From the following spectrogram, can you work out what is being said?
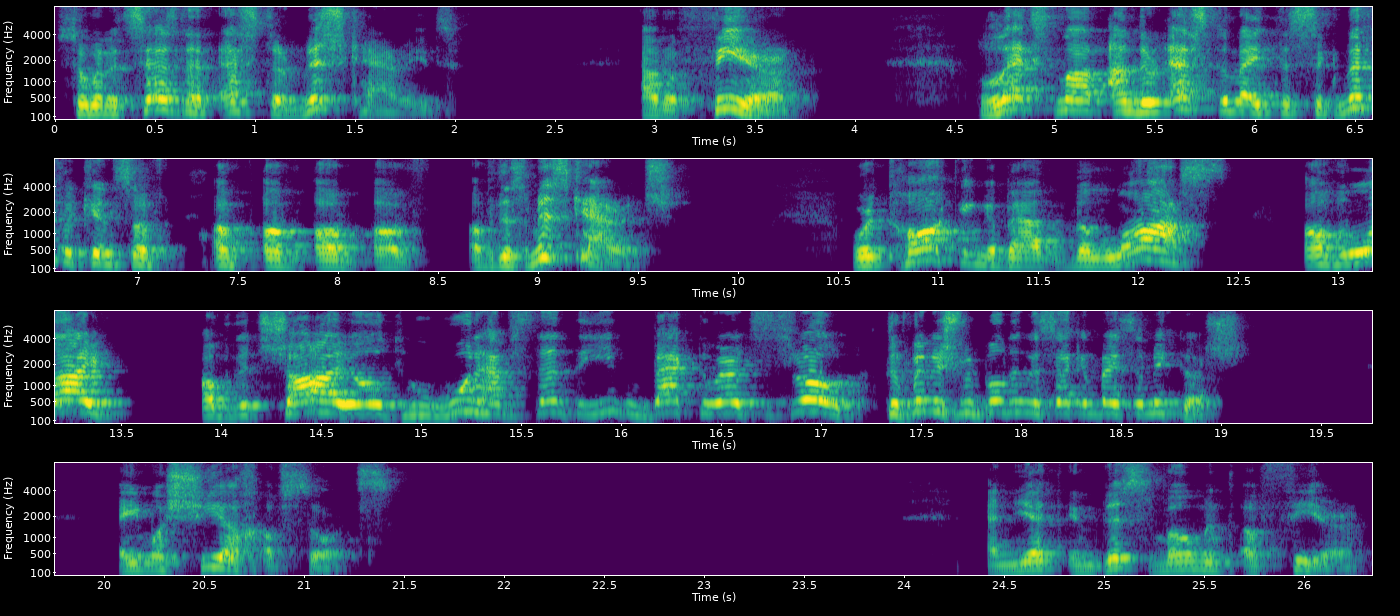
So when it says that Esther miscarried out of fear, let's not underestimate the significance of, of, of, of, of, of this miscarriage. We're talking about the loss of life of the child who would have sent the Yidden back to Eretz Yisrael to finish rebuilding the second Beis Hamikdash. A Moshiach of sorts. And yet, in this moment of fear,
